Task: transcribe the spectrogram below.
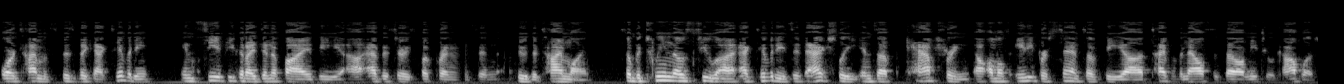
or a time of specific activity, and see if you could identify the uh, adversary's footprints in, through the timeline. So between those two uh, activities, it actually ends up capturing uh, almost 80% of the uh, type of analysis that I'll need to accomplish.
